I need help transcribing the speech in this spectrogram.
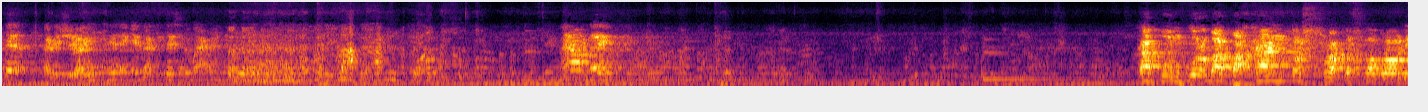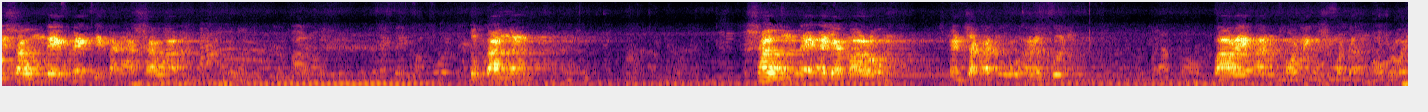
kita ada si lain eh, ya ingin tak kita setelah nah deh kapungkur bapak kantos waktu ngobrol di saung dek di tengah sawah. tukangan saung teh aja balong. Dan sakatu halepun parean koneng sumedang ngobrol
